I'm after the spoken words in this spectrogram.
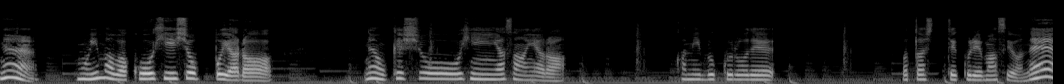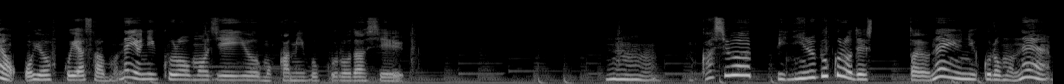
ねえ。もう今はコーヒーショップやら、ね、お化粧品屋さんやら、紙袋で渡してくれますよね。お洋服屋さんもね、ユニクロも GU も紙袋だし。うん。昔はビニール袋でしたよね、ユニクロもね。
